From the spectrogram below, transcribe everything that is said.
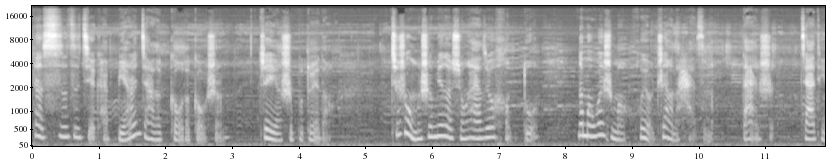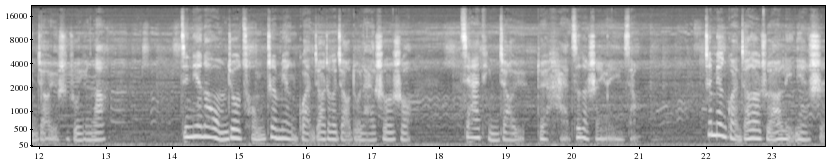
但私自解开别人家的狗的狗绳，这也是不对的。其实我们身边的熊孩子有很多，那么为什么会有这样的孩子呢？答案是家庭教育是主因啦。今天呢，我们就从正面管教这个角度来说说家庭教育对孩子的深远影响。正面管教的主要理念是，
